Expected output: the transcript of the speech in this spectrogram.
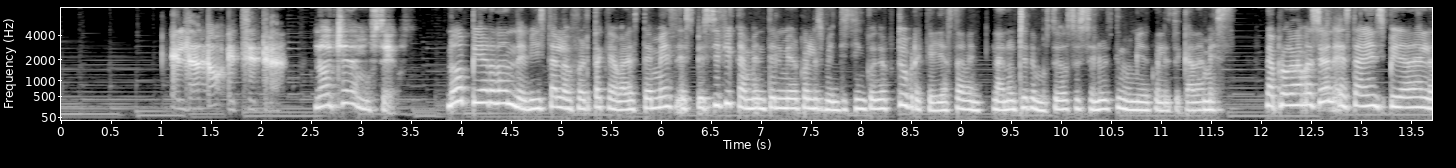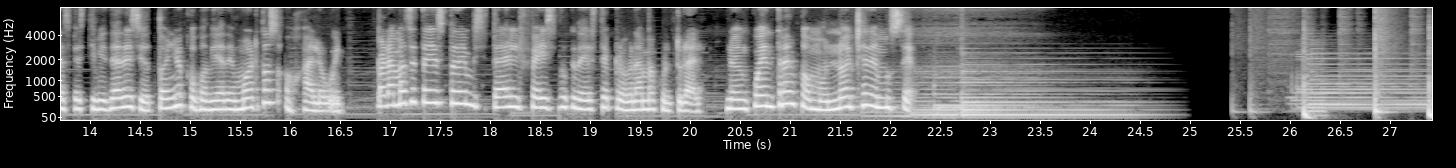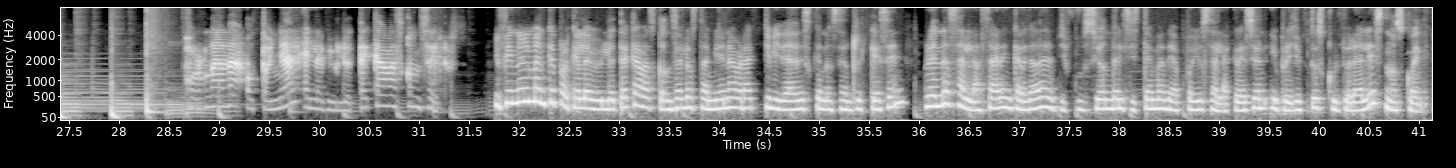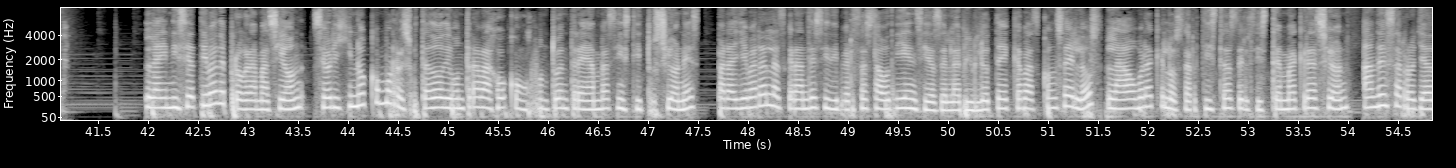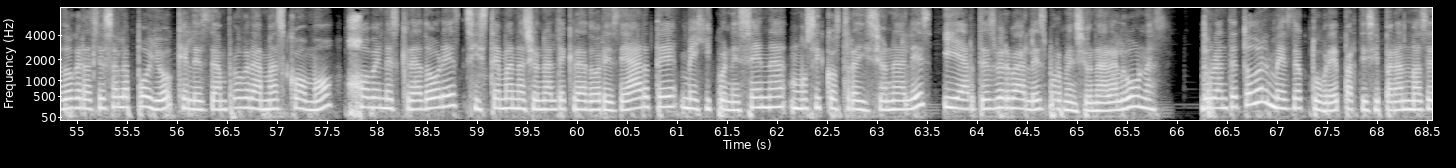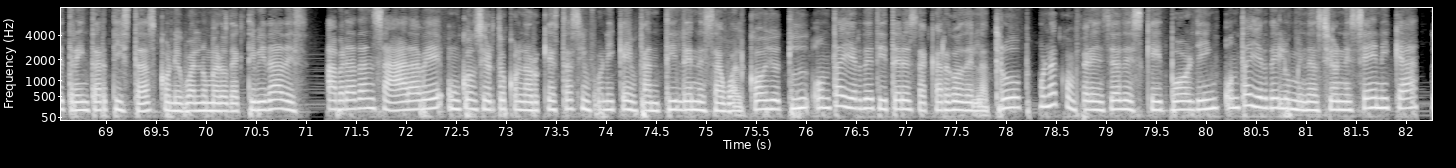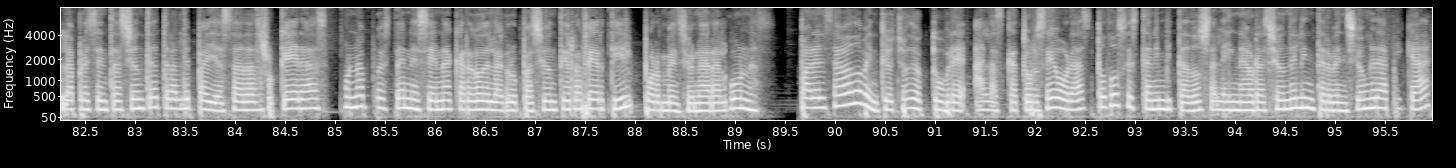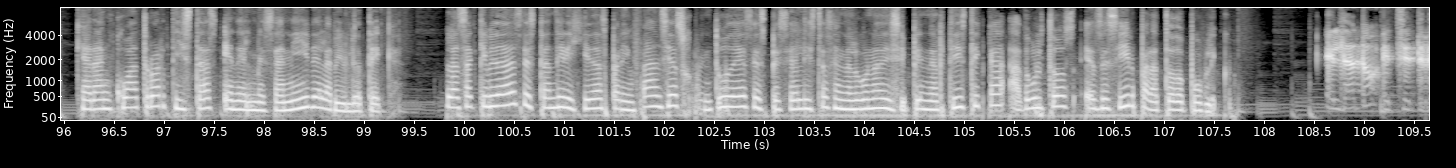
el dato, etc. Noche de museos. No pierdan de vista la oferta que habrá este mes, específicamente el miércoles 25 de octubre, que ya saben, la Noche de Museos es el último miércoles de cada mes. La programación está inspirada en las festividades de otoño como Día de Muertos o Halloween. Para más detalles pueden visitar el Facebook de este programa cultural. Lo encuentran como Noche de Museo. En la Biblioteca Vasconcelos. Y finalmente, porque la Biblioteca Vasconcelos también habrá actividades que nos enriquecen, Brenda Salazar, encargada de difusión del sistema de apoyos a la creación y proyectos culturales, nos cuenta. La iniciativa de programación se originó como resultado de un trabajo conjunto entre ambas instituciones para llevar a las grandes y diversas audiencias de la Biblioteca Vasconcelos la obra que los artistas del sistema creación han desarrollado gracias al apoyo que les dan programas como Jóvenes Creadores, Sistema Nacional de Creadores de Arte, México en Escena, Músicos Tradicionales y Artes Verbales, por mencionar algunas. Durante todo el mes de octubre participarán más de 30 artistas con igual número de actividades. Habrá danza árabe, un concierto con la Orquesta Sinfónica Infantil de Nezahualcóyotl, un taller de títeres a cargo de la troupe, una conferencia de skateboarding, un taller de iluminación escénica, la presentación teatral de payasadas roqueras, una puesta en escena a cargo de la agrupación Tierra Fértil, por mencionar algunas. Para el sábado 28 de octubre a las 14 horas, todos están invitados a la inauguración de la intervención gráfica que harán cuatro artistas en el mezaní de la biblioteca. Las actividades están dirigidas para infancias, juventudes, especialistas en alguna disciplina artística, adultos, es decir, para todo público. El dato, etc.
